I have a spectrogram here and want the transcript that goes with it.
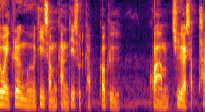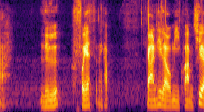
ด้วยเครื่องมือที่สำคัญที่สุดครับก็คือ ความเชื่อศรัทธา หรือ faith นะครับ การที่เรามีความเชื่อ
